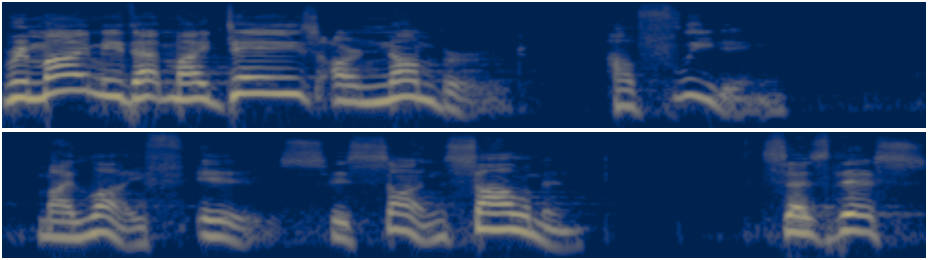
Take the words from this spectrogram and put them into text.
Remind me that my days are numbered, how fleeting my life is. His son, Solomon, says this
